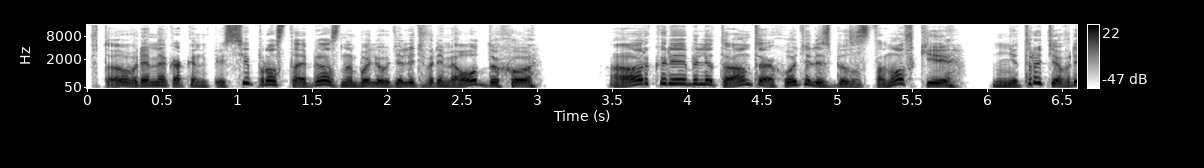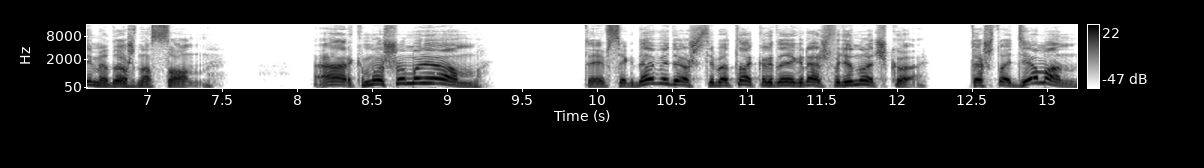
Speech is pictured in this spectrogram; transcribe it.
В то время как NPC просто обязаны были уделить время отдыху, а Арк-реабилитанты охотились без остановки, не тратя время даже на сон. «Арк, мы шумрём! Ты всегда ведёшь себя так, когда играешь в одиночку? Ты что, демон?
